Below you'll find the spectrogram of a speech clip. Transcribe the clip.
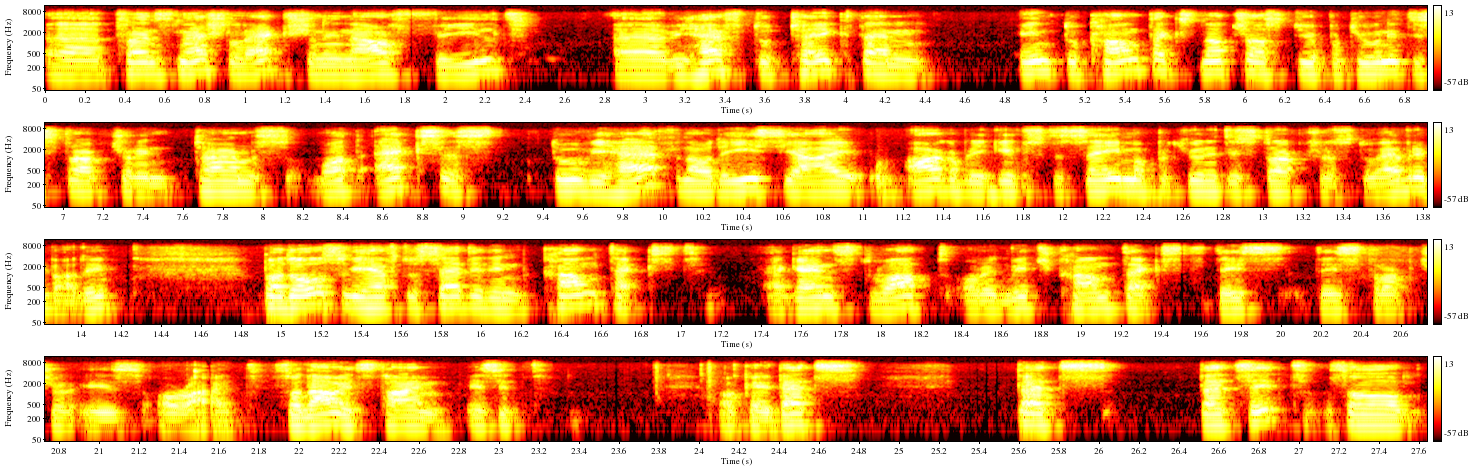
uh, transnational action in our field, uh, we have to take them into context, not just the opportunity structure in terms what access do we have. Now the ECI arguably gives the same opportunity structures to everybody, but also we have to set it in context against what or in which context this this structure is all right so now it's time. Is it? Okay that's that's that's it. So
